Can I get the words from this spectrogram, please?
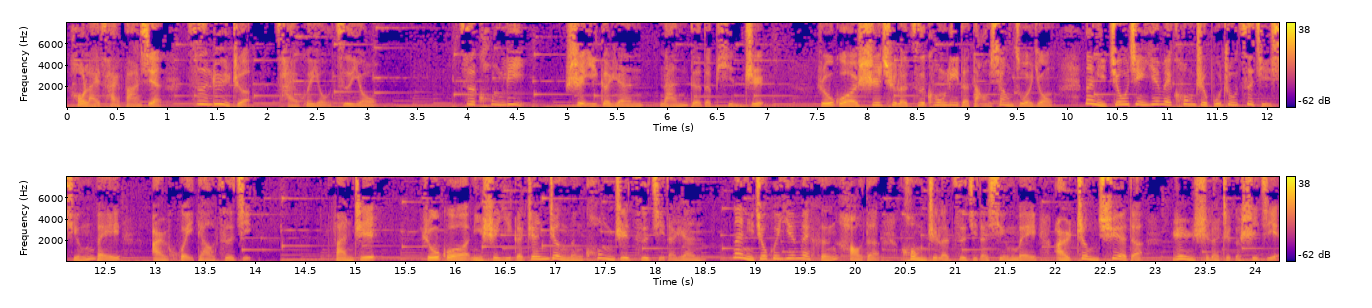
后来才发现，自律者才会有自由。自控力是一个人难得的品质。如果失去了自控力的导向作用，那你究竟因为控制不住自己行为而毁掉自己？反之，如果你是一个真正能控制自己的人。那你就会因为很好的控制了自己的行为，而正确的认识了这个世界。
